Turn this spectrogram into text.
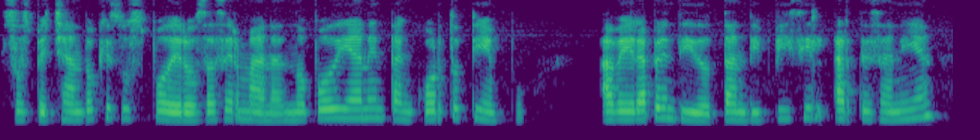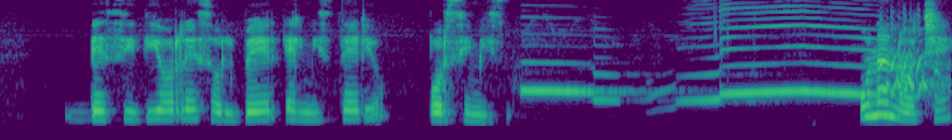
sospechando que sus poderosas hermanas no podían en tan corto tiempo haber aprendido tan difícil artesanía, decidió resolver el misterio por sí mismo. Una noche,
